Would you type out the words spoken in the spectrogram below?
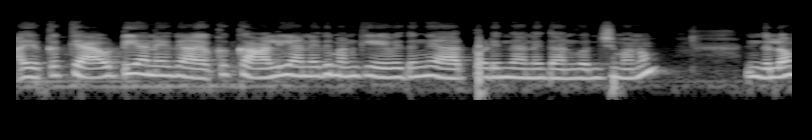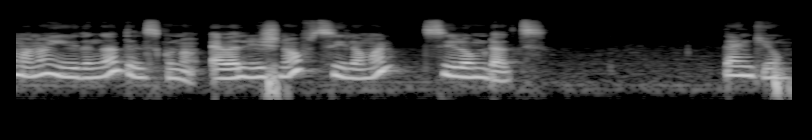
ఆ యొక్క క్యావిటీ అనేది ఆ యొక్క ఖాళీ అనేది మనకి ఏ విధంగా ఏర్పడింది అనే దాని గురించి మనం ఇందులో మనం ఈ విధంగా తెలుసుకున్నాం. Evolution of coelom and coelom ducts. Thank you.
